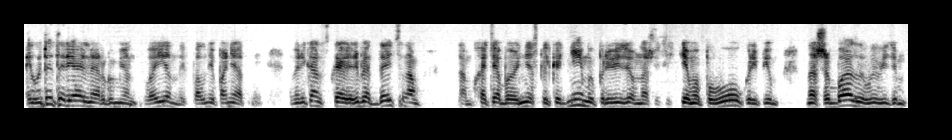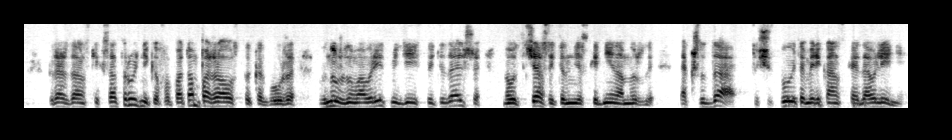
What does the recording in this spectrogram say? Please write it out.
И вот это реальный аргумент, военный, вполне понятный. Американцы сказали, ребят, дайте нам там хотя бы несколько дней мы привезем наши системы ПВО, укрепим наши базы, выведем гражданских сотрудников, а потом, пожалуйста, как бы уже в нужном вам ритме действуйте дальше. Но вот сейчас эти несколько дней нам нужны. Так что да, существует американское давление.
